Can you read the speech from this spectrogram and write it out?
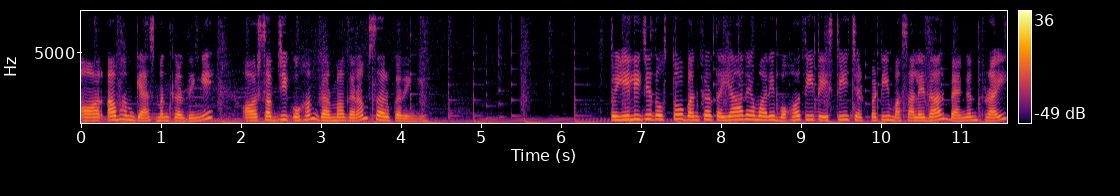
और अब हम गैस बंद कर देंगे और सब्ज़ी को हम गर्मा गर्म सर्व करेंगे। तो ये लीजिए दोस्तों, बनकर तैयार है हमारी बहुत ही टेस्टी चटपटी मसालेदार बैंगन फ्राई।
